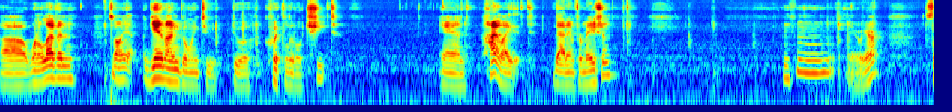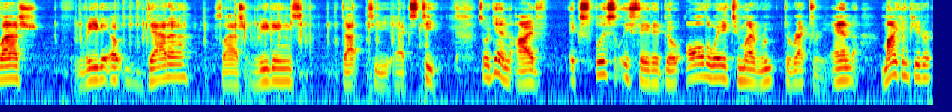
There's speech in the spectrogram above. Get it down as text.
uh, 111. So yeah, again, I'm going to do a quick little cheat and highlight that information. there we are. Slash reading, oh, data slash readings dot txt. So again, I've explicitly stated go all the way to my root directory. And my computer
